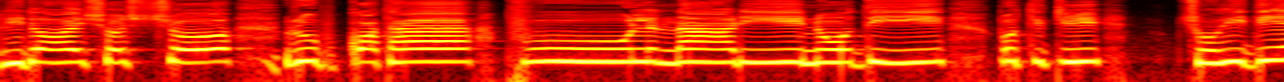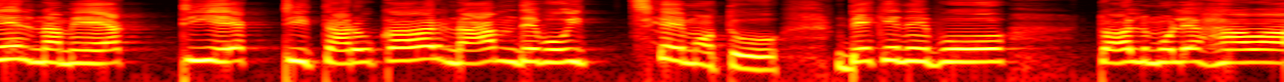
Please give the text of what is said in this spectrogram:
হৃদয় শস্য, রূপকথা, ফুল, নারী, নদী, প্রতিটি শহীদের নামে একটি একটি তারকার নাম দেব ইচ্ছে মতো। ডেকে নেব টলমলে হাওয়া,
